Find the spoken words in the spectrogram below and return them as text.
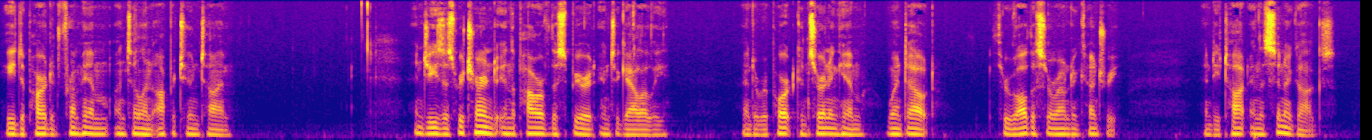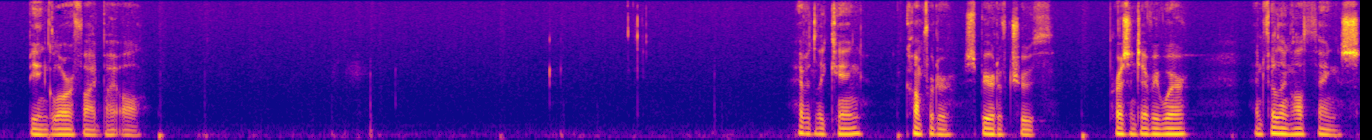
he departed from him until an opportune time. And Jesus returned in the power of the Spirit into Galilee, and a report concerning him went out through all the surrounding country, and he taught in the synagogues, being glorified by all. Heavenly King, Comforter, Spirit of truth, present everywhere, and filling all things,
